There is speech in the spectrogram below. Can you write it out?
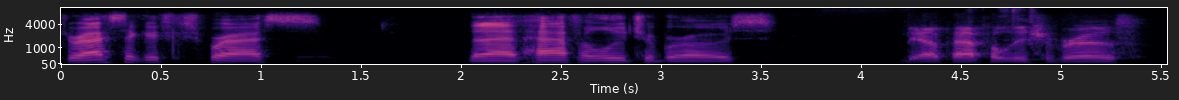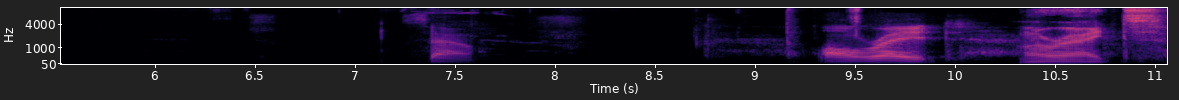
Jurassic Express. Then I have half of Lucha Bros. Yep, half of Lucha Bros. So All right. All right.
